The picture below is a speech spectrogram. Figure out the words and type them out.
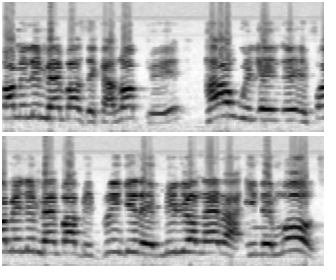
Family members, they cannot pay. How will a, a family member be bringing a million naira in a month,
